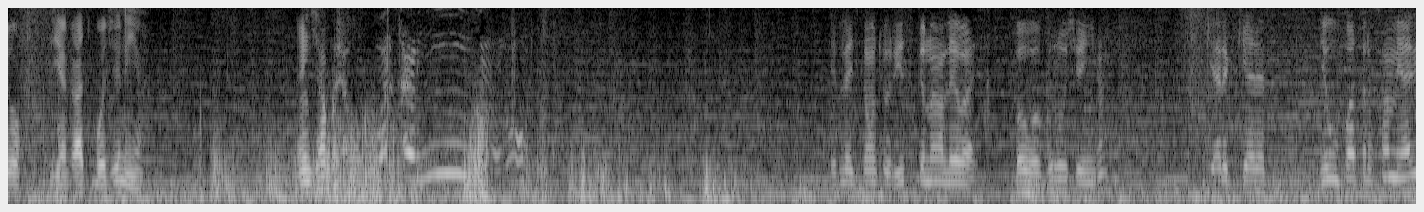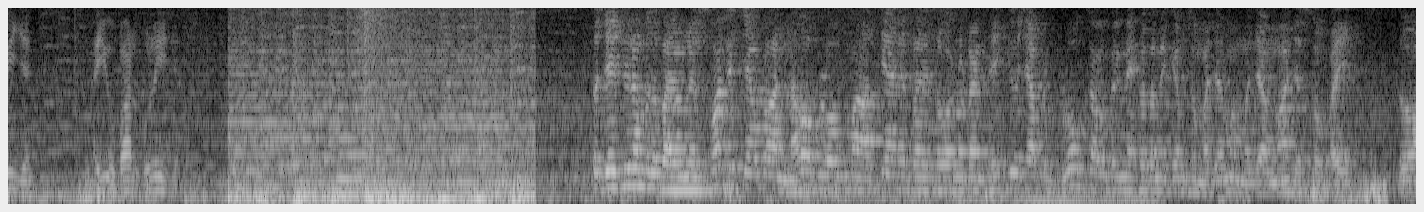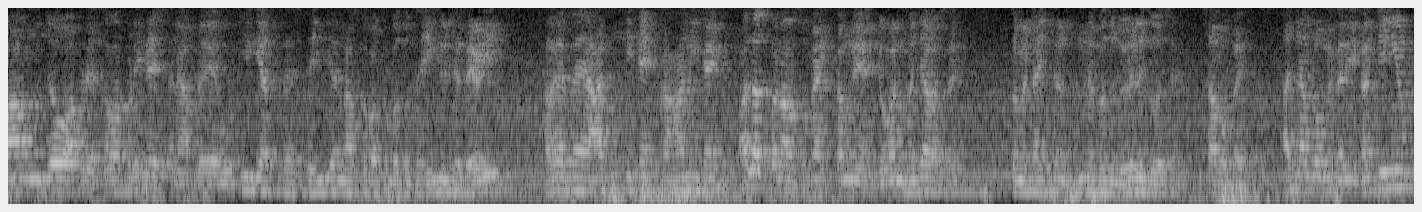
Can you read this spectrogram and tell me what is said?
જો, જ્યાં કાચબો છે ને અહીંયા. અહીંથી આપણે ઉપર ચડી એટલે જ કહું છું રિસ્ક ના લેવાય. બહુ અઘરું છે અહીંયા. ક્યારેક ક્યારેક એવું પાત્ર સામે આવી જાય અહીંયું ભાન ભૂલી જાય. તો જય શ્રી રામ બધા ભાઈઓને, સ્વાગત છે આપણા નવા બ્લોગમાં. અત્યારે ભાઈ સવારનો ટાઈમ થઈ ગયો છે. આપણે બ્લોગ ચાલુ કરી નાખ્યો. તમે કેમ છો? મજામાં? મજામાં જ હશો ભાઈ. તો આમ જો આપણે સવાર પડી ગઈ અને આપણે ઉઠી ગયા ફ્રેશ થઈ ગયા, નાસ્તો બાસ્તો બધું થઈ ગયું છે રેડી હવે ભાઈ આજની કંઈક કહાની કંઈક અલગ બનાવશું, કંઈક તમને જોવાની મજા આવશે. તમે ટાઇટલ તમને બધું જોઈ લીધું હશે. ચાલો ભાઈ, આજના બ્લોગને કરીએ કન્ટિન્યુ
